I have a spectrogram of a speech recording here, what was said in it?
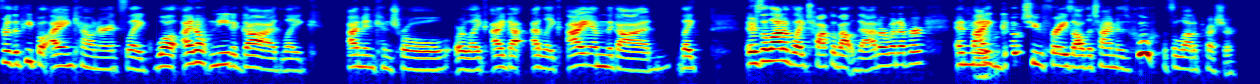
for the people I encounter, it's like, well, I don't need a God. Like I'm in control, or like I got, I like I am the God. Like there's a lot of like talk about that or whatever. And my Right. go-to phrase all the time is, "Whew, that's a lot of pressure."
